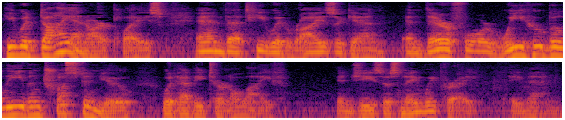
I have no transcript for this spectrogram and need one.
He would die in our place, and that he would rise again. And therefore, we who believe and trust in you would have eternal life. In Jesus' name we pray. Amen.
